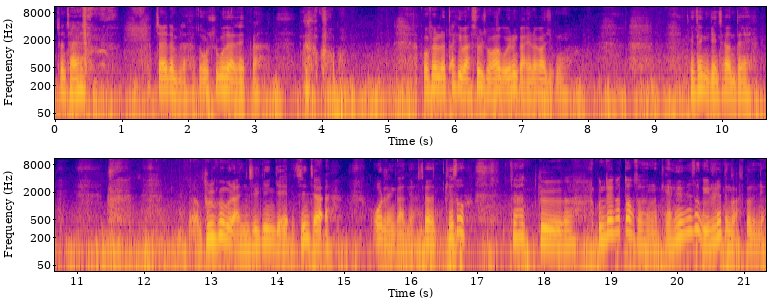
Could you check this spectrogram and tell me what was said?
전 자야 됩니다 자야 됩니다 오늘 출근해야 되니까 그렇고 뭐 별로 딱히 막 술 좋아하고 이런 거 아니라 가지고 괜찮긴 괜찮은데 불금을 안 즐긴 게 진짜 오래된 것 같네요. 저 계속 저그 군대 갔다 와서는 계속 일을 했던 것 같거든요.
